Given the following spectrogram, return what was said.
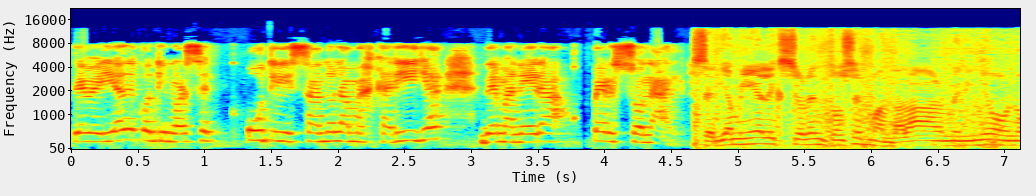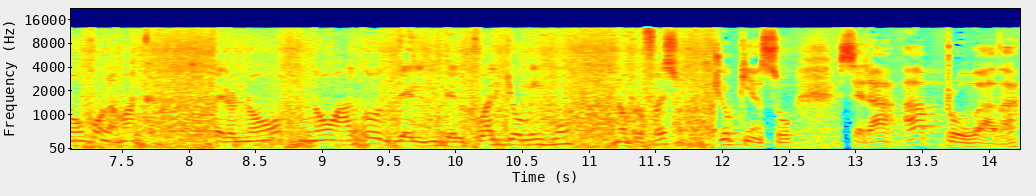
debería de continuarse utilizando la mascarilla de manera personal. Sería mi elección entonces mandar a mi niño o no con la máscara, pero no, no algo del, del cual yo mismo no profeso. Yo pienso será aprobada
